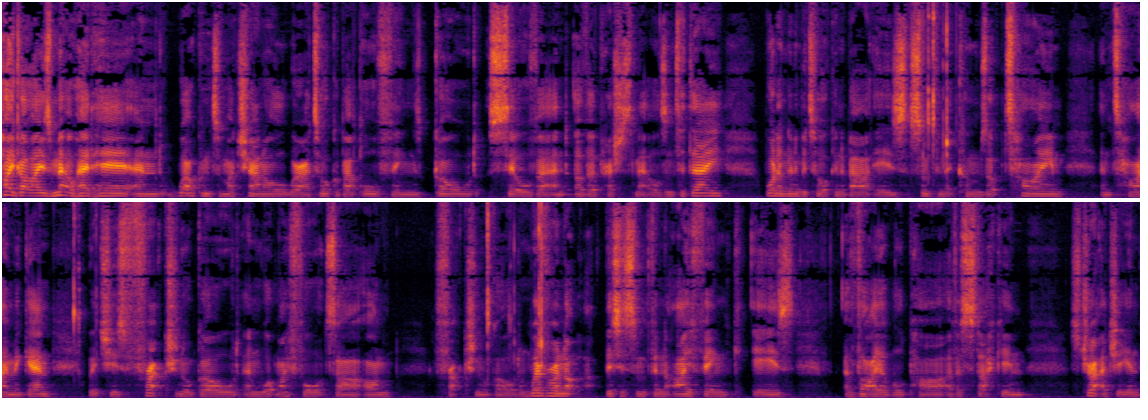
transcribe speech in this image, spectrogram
Hi guys, Metalhead here and welcome to my channel where I talk about all things gold, silver and other precious metals. And today what I'm going to be talking about is something that comes up time and time again which is fractional gold and what my thoughts are on fractional gold and whether or not this is something that I think is a viable part of a stacking strategy. And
